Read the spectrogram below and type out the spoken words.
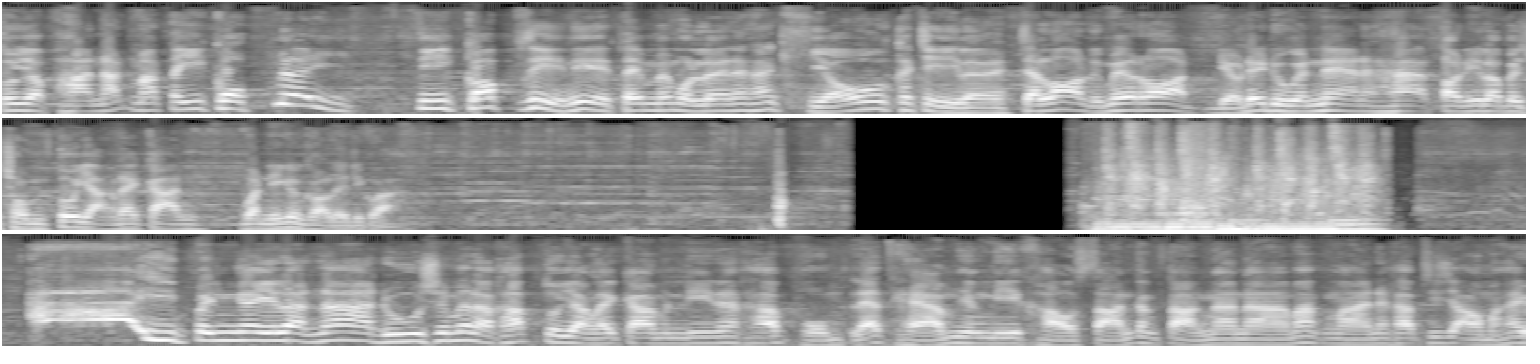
ตุ้ยจะพานัดมาตีกบเลย ตีกอล์ฟสิ นี่เต็มไปหมดเลยนะฮะ เขียวกระจีเลย จะรอดหรือไม่รอด เดี๋ยวได้ดูกันแน่นะฮะ ตอนนี้เราไปชมตัวอย่างรายการวันนี้กันก่อนเลยดีกว่า เป็นไงล่ะน่าดูใช่ไหมล่ะครับ ตัวอย่างรายการวันนี้นะครับผมและแถมยังมีข่าวสารต่างๆ นานามากมายนะครับที่จะเอามาให้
